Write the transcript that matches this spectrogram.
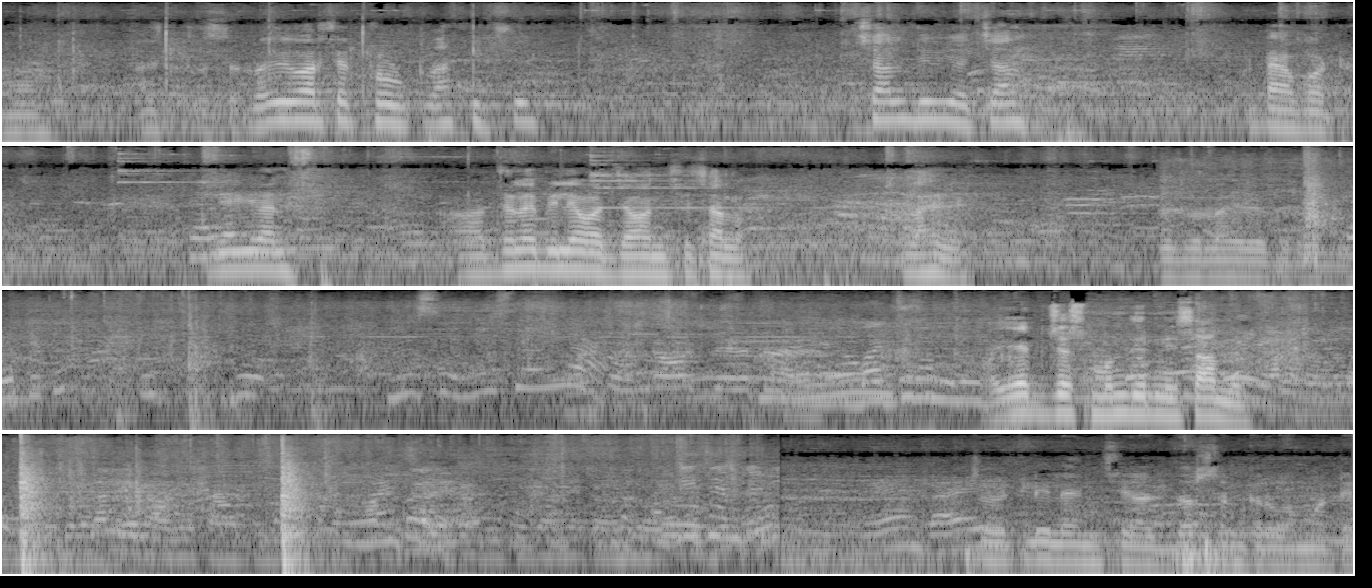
હા રવિવાર છે થોડું ટ્રાફિક છે. ચાલ દિવ્યા, ચાલ. ફટાફટ. દિવ્યાને જલેબી લેવા જવાનું છે, ચાલો. લાઈવે. લાઈવે જસ મંદિરની સામે. જો એટલી લાઈન છે આજ દર્શન કરવા માટે.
